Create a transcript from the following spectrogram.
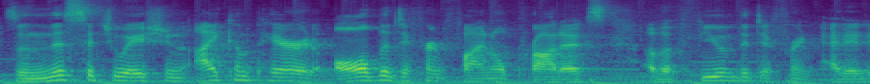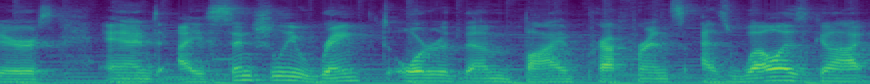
So in this situation, I compared all the different final products of a few of the different editors and I essentially ranked ordered them by preference as well as got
